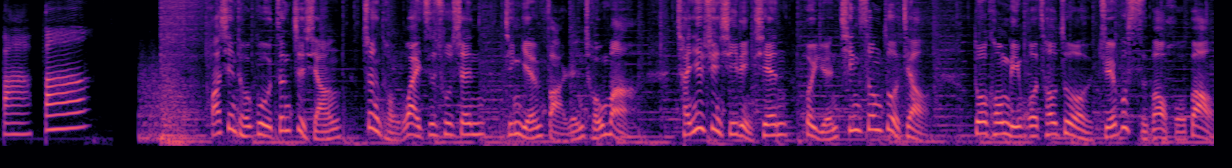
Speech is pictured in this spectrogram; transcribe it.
八八。华信投顾曾志祥，正统外资出身，精研法人筹码，产业讯息领先，会员轻松做教，多空灵活操作，绝不死爆活爆，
